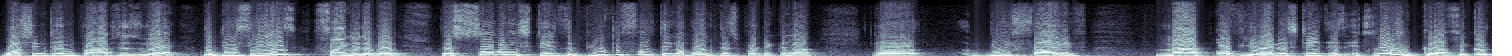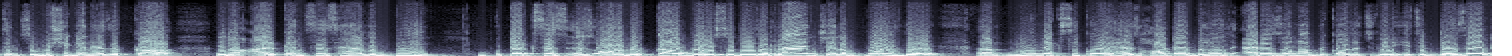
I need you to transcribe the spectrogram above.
Washington perhaps is where the DC is, find it about. There's so many states. The beautiful thing about this particular uh, B5 map of United States is it's not a graphical thing. So Michigan has a car, you know, Arkansas have a bee. Texas is all about cowboys, so there's a ranch and a bull there. Um, New Mexico has hot air balloons. Arizona, because it's very, it's a desert,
